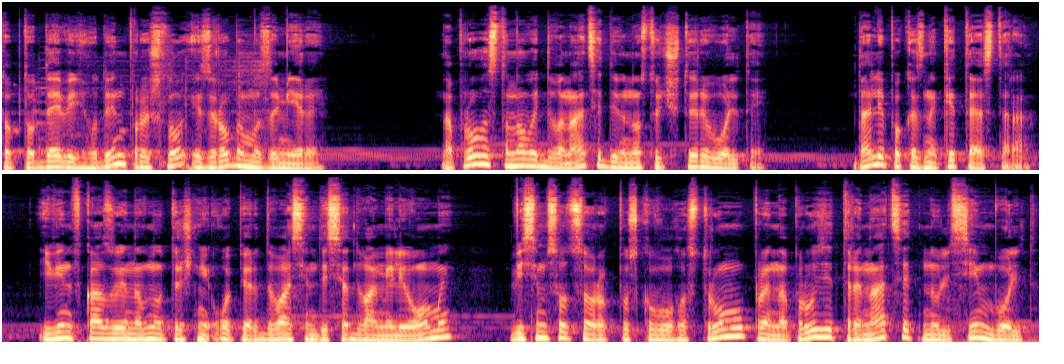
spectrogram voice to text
тобто 9 годин пройшло і зробимо заміри. Напруга становить 12,94 вольти. Далі показники тестера, і він вказує на внутрішній опір 2,72 мОм, 840 пускового струму при напрузі 13,07 вольт.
